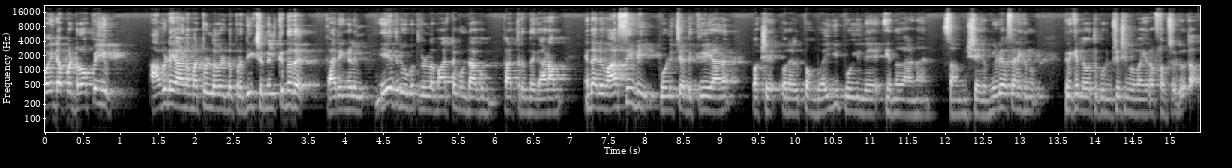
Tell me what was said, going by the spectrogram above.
പോയിന്റ് അപ്പ് ഡ്രോപ്പ് ചെയ്യും. അവിടെയാണ് മറ്റുള്ളവരുടെ പ്രതീക്ഷ നിൽക്കുന്നത്. കാര്യങ്ങളിൽ ഏത് രൂപത്തിലുള്ള മാറ്റം ഉണ്ടാകും കാത്തിരുന്ന് കാണാം. എന്തായാലും ആർ സി ബി പൊളിച്ചെടുക്കുകയാണ്. പക്ഷെ ഒരല്പം വൈകിപ്പോയില്ലേ എന്നതാണ് സംശയം. വീഡിയോ അവസാനിക്കുന്നു. ക്രിക്കറ്റ് ലോകത്തെ കൂടുതൽ വിശേഷങ്ങളുമായി റഫ് ടോക്സ് എടുത്താം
